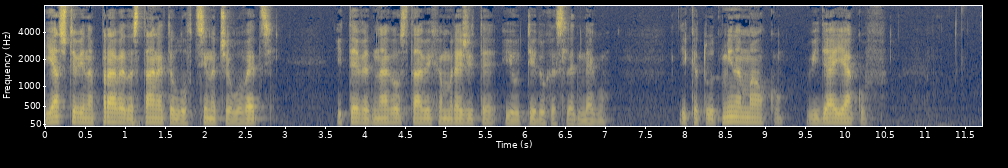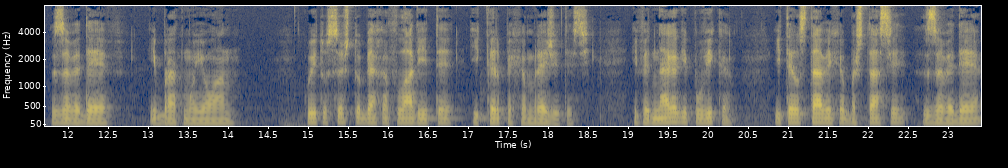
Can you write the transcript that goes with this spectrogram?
и аз ще ви направя да станете ловци на человеци. И те веднага оставиха мрежите и отидоха след него. И като отмина малко, видя Яков, Заведеев и брат му Йоанн, които също бяха в ладиите и кърпеха мрежите си. И веднага ги повика – и те оставиха баща си Заведея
